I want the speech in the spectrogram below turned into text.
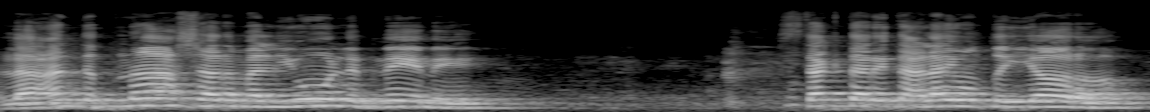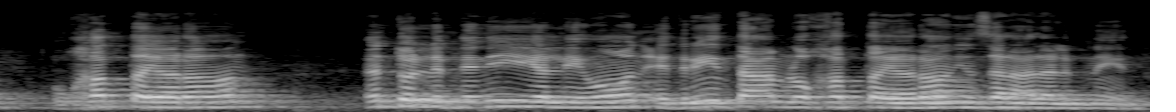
لعند 12 مليون لبناني استكترت عليهم طيارة وخط طيران أنتم اللبنانيه اللي هون قادرين تعملوا خط طيران ينزل على لبنان.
